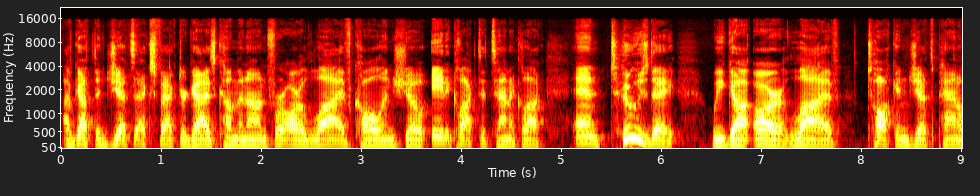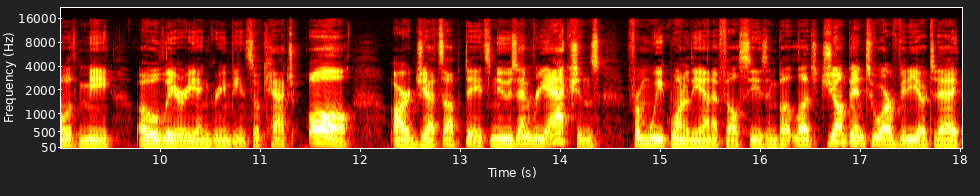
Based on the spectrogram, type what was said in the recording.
I've got the Jets X Factor guys coming on for our live call in show, 8 o'clock to 10 o'clock. And Tuesday, we got our live Talking Jets panel with me, O'Leary, and Greenbean. So catch all our Jets updates, news, and reactions from week one of the NFL season. But let's jump into our video today.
